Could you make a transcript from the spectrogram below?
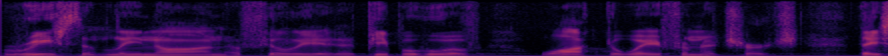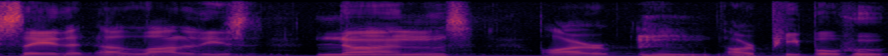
recently non affiliated, people who have walked away from the church. They say that a lot of these nones are, are people who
